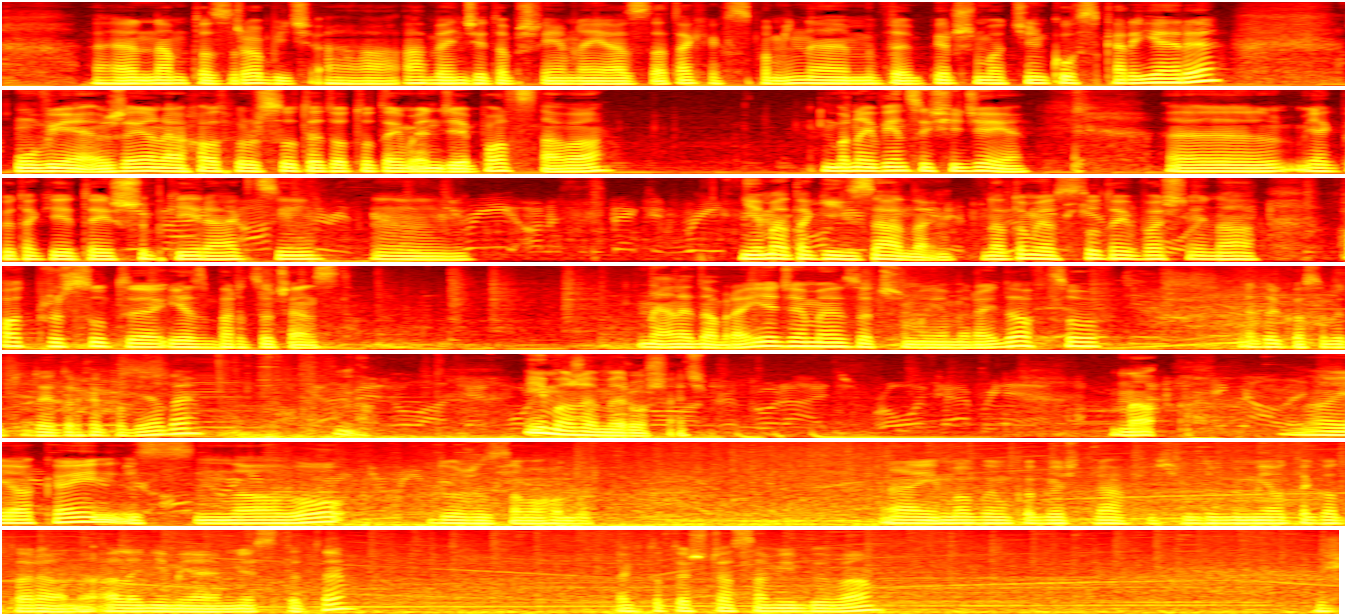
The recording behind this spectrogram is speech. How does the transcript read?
e, nam to zrobić, a, a będzie to przyjemna jazda. Tak jak wspominałem w pierwszym odcinku z kariery, mówiłem, że na Hot Pursuit to tutaj będzie podstawa, bo najwięcej się dzieje. E, jakby takiej tej szybkiej reakcji hmm, nie ma takich zadań. Natomiast tutaj właśnie na Hot Pursuity jest bardzo często. No ale dobra, jedziemy, zatrzymujemy rajdowców. Ja tylko sobie tutaj trochę podjadę. No. I możemy ruszać. No. No i okej, znowu dużo samochodów. Ej, mogłem kogoś trafić, gdybym miał tego tarana, ale nie miałem niestety. Tak to też czasami bywa.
